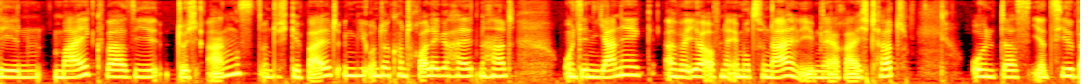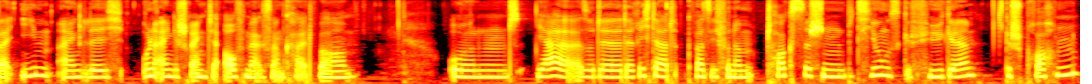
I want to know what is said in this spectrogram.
den Mike quasi durch Angst und durch Gewalt irgendwie unter Kontrolle gehalten hat und den Yannick aber eher auf einer emotionalen Ebene erreicht hat und dass ihr Ziel bei ihm eigentlich uneingeschränkte Aufmerksamkeit war. Und ja, also der, der Richter hat quasi von einem toxischen Beziehungsgefüge gesprochen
